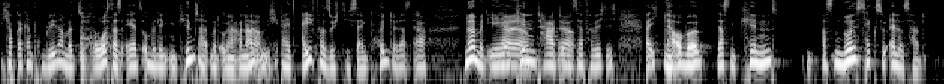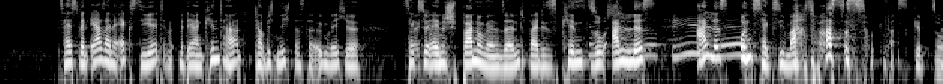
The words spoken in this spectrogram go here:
ich habe gar kein Problem damit so groß, dass er jetzt unbedingt ein Kind hat mit irgendeiner anderen Ja. und ich da jetzt eifersüchtig sein könnte, dass er ne, mit ihr ja Ja, ein ja. Kind hat Ja. und das ist ja voll wichtig, weil ich glaube, dass ein Kind was null Sexuelles hat. Das heißt, wenn er seine Ex sieht, mit der er ein Kind hat, glaube ich nicht, dass da irgendwelche sexuellen Spannungen sind, weil dieses Kind so alles, alles unsexy macht, was es so was gibt. So.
